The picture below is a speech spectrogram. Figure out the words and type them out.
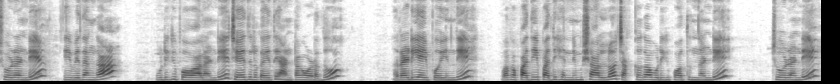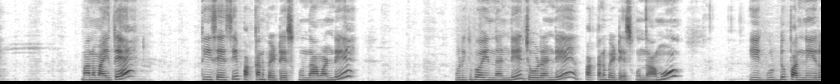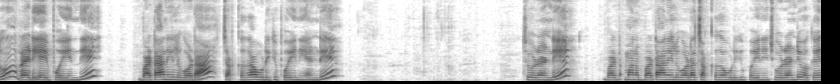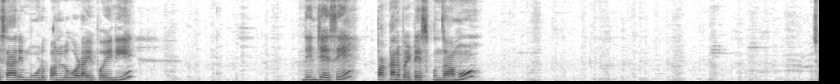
చూడండి ఈ విధంగా ఉడికిపోవాలండి. చేతులకైతే అంటకూడదు. రెడీ అయిపోయింది. ఒక పది పదిహేను నిమిషాల్లో చక్కగా ఉడికిపోతుందండి. చూడండి మనమైతే తీసేసి పక్కన పెట్టేసుకుందామండి. ఉడికిపోయిందండి. చూడండి పక్కన పెట్టేసుకుందాము. ఈ గుడ్డు పన్నీరు రెడీ అయిపోయింది. బఠానీలు కూడా చక్కగా ఉడికిపోయినాయండి. చూడండి బట మన బఠానీలు కూడా చక్కగా ఉడికిపోయినాయి. చూడండి ఒకేసారి మూడు పనులు కూడా అయిపోయినాయి. దించేసి పక్కన పెట్టేసుకుందాము.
